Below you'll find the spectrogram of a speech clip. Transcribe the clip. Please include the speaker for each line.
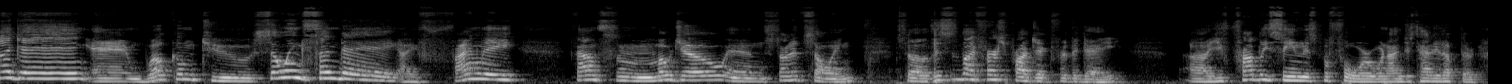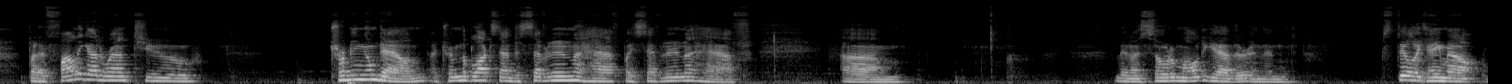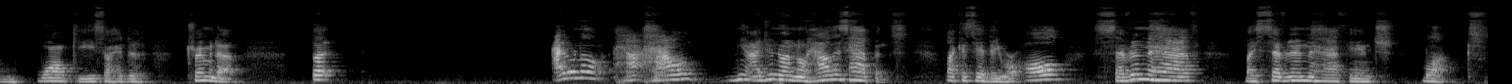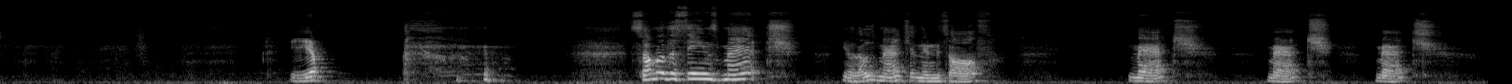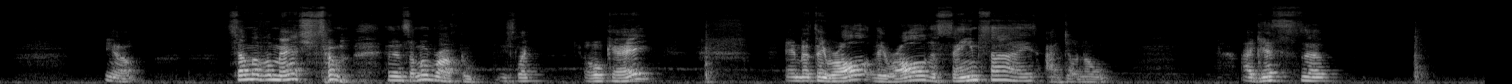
Speaker 1: Hi gang and welcome to Sewing Sunday. I finally found some mojo and started sewing. So this is my first project for the day. Uh, you've probably seen this before when I just had it up there, but I finally got around to trimming them down. I trimmed the blocks down to seven and a half by seven and a half. Um, then I sewed them all together and then still it came out wonky, so I had to trim it up. But I don't know how, how you know, I do not know how this happens. Like I said, they were all seven and a half by seven and a half inch blocks. Yep. Some of the seams match, you know, those match and then it's off. Match, match, match. You know, some of them match, some, and then some of them are off. It's like, okay. And, but they were all, they were all the same size. I don't know. I guess the,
